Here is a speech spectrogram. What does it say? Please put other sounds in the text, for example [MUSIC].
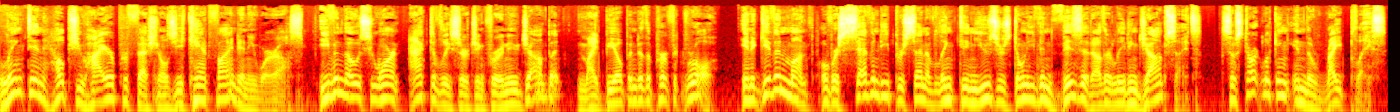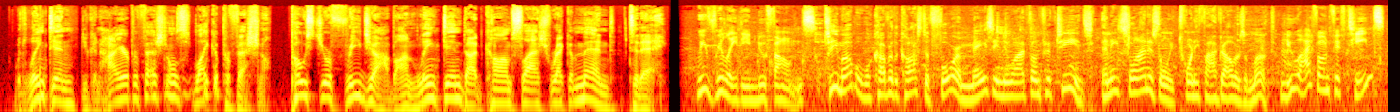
LinkedIn helps you hire professionals you can't find anywhere else, even those who aren't actively searching for a new job but might be open to the perfect role. In a given month, over 70% of LinkedIn users don't even visit other leading job sites. So start looking in the right place. With LinkedIn, you can hire professionals like a professional. Post your free job on linkedin.com slash recommend today. We really need new phones. T-Mobile will cover the cost of four amazing new iPhone 15s, and each line is only $25 a month. New iPhone 15s?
